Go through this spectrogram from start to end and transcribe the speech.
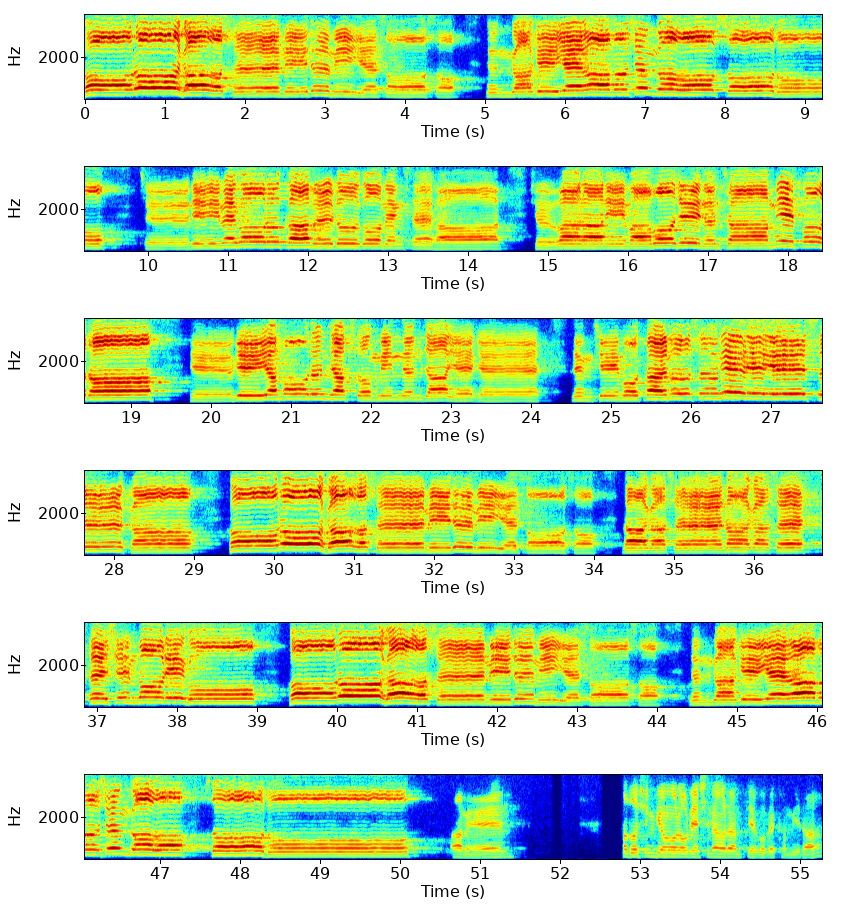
걸어가세 믿음 위에 서서 눈과 귀에 아무 증거 없어도 주님의 거룩함을 두고 맹세한 주 하나님 아버지는 참 이쁘다 유기한 모든 약속 믿는 자에게 능치 못할 무슨 일이 있을까 걸어가세 믿음 위에 서서 나가세 나가세 의심 버리고 걸어가세 믿음 위에 서서 눈과 귀에 아무 증거 없어도 아멘 사도신경을 우리의 신앙을 함께 고백합니다.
